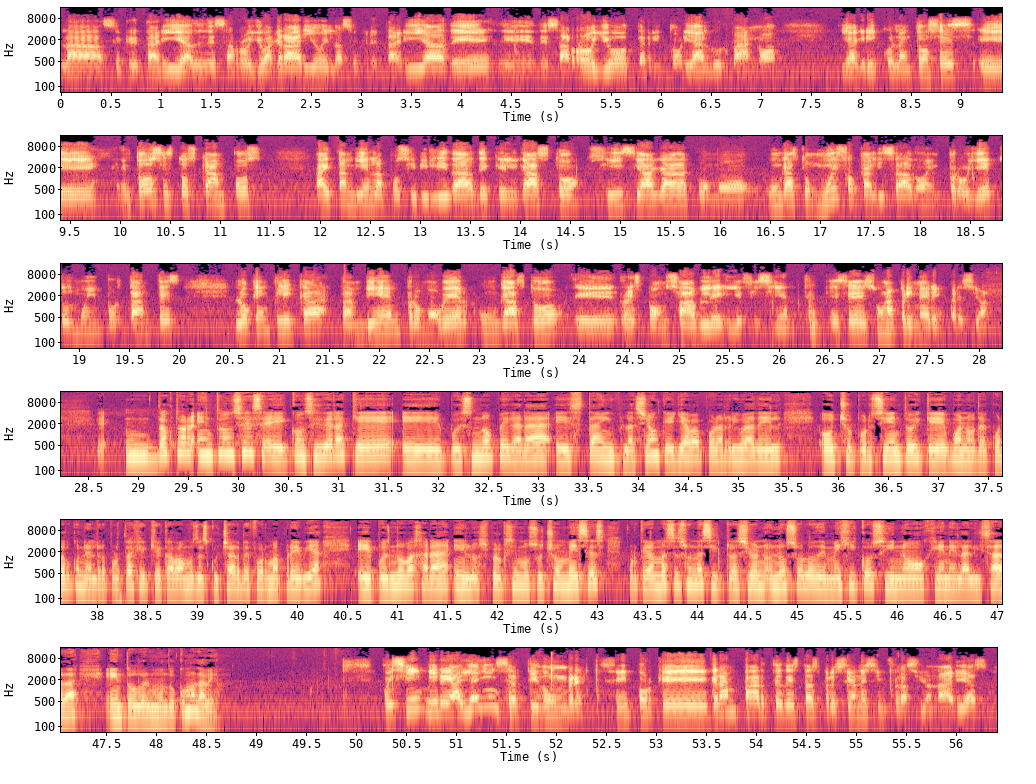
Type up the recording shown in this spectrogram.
la Secretaría de Desarrollo Agrario y la Secretaría de eh, Desarrollo Territorial Urbano y Agrícola. Entonces, eh, en todos estos campos, hay también la posibilidad de que el gasto sí se haga como un gasto muy focalizado en proyectos muy importantes, lo que implica también promover un gasto eh, responsable y eficiente. Esa es una primera impresión. Mm, doctor, entonces eh, considera que eh, pues no pegará esta inflación que ya va por arriba del 8% y que, bueno, de acuerdo con el reportaje que acabamos de escuchar de forma previa, eh, pues no bajará en los próximos ocho meses, porque además es una situación no solo de México, sino generalizada en todo el mundo. ¿Cómo la ve? Pues sí, mire, ahí hay incertidumbre, ¿sí? Porque gran parte de estas presiones inflacionarias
